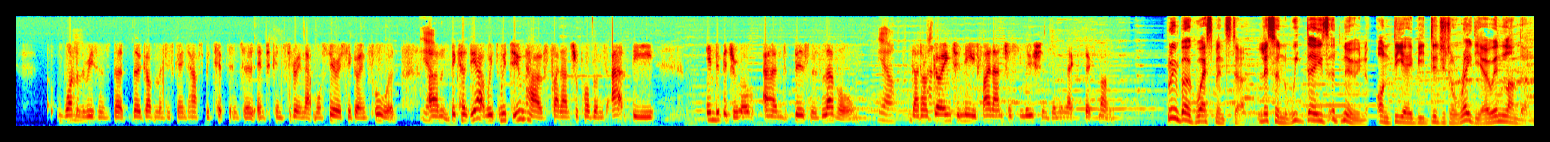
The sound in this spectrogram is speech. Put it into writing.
one mm. of the mm. reasons that the government is going to have to be tipped into into considering that more seriously going forward. Yeah. Um, because yeah, we we do have financial problems at the individual and business level yeah. that are going to need financial solutions in the next six months. Bloomberg Westminster. Listen weekdays at noon on DAB Digital Radio in London.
